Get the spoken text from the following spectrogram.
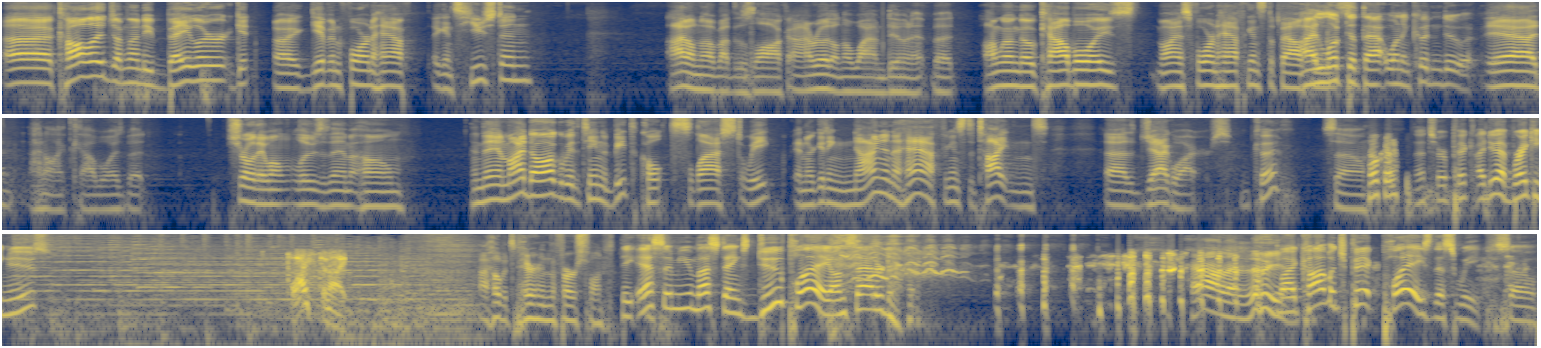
Uh, college, I'm going to do Baylor, get uh, given four and a half against Houston. I don't know about this lock. I really don't know why I'm doing it, but I'm going to go Cowboys minus four and a half against the Falcons. I looked at that one and couldn't do it. Yeah, I I don't like the Cowboys, but sure they won't lose them at home. And then my dog will be the team that beat the Colts last week, and they're getting nine and a half against the Titans, uh, the Jaguars. Okay, So Okay. that's her pick. I do have breaking news. Twice tonight. I hope it's better than the first one. The SMU Mustangs do play on Saturday. Hallelujah! My college pick plays this week, so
